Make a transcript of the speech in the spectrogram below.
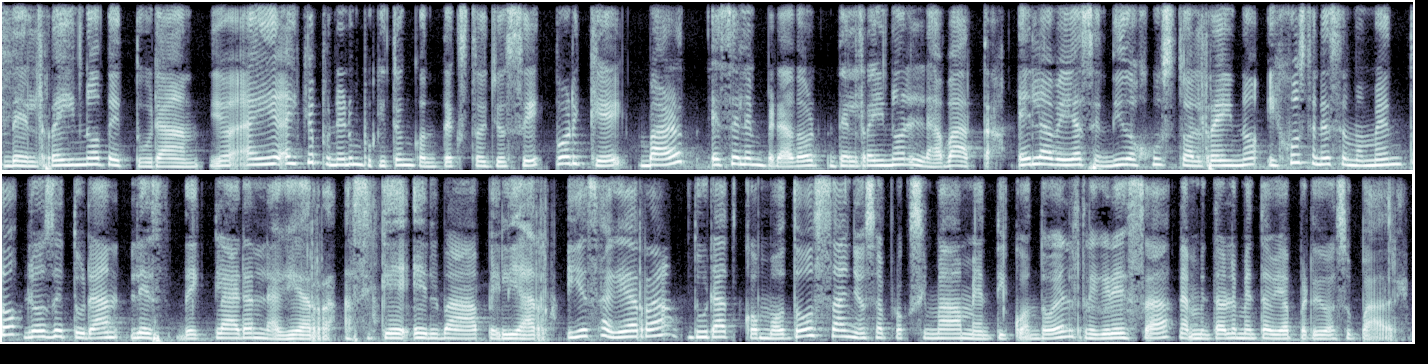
del reino de Turán. Y ahí hay que poner un poquito en contexto, yo sé, porque Bart es el emperador del reino Lavata. Él había ascendido justo al reino y justo en ese momento los de Turán les declaran la guerra. Así que él va a pelear. Y esa guerra dura como dos años aproximadamente y cuando él regresa, lamentablemente había perdido a su padre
